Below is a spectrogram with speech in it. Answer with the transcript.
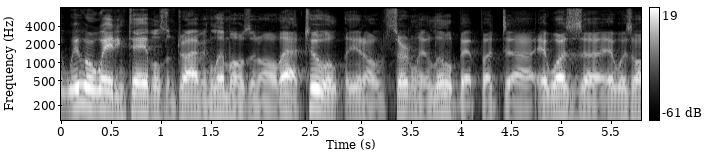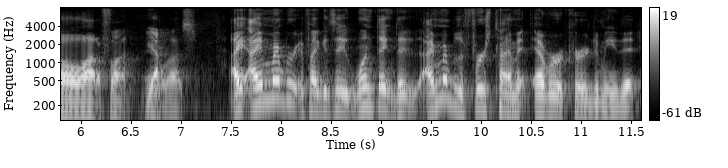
we were waiting tables and driving limos and all that too. You know, certainly a little bit, but uh, it was uh, it was all a lot of fun. Yeah, it was. I, I remember, if I could say one thing, that I remember the first time it ever occurred to me that,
